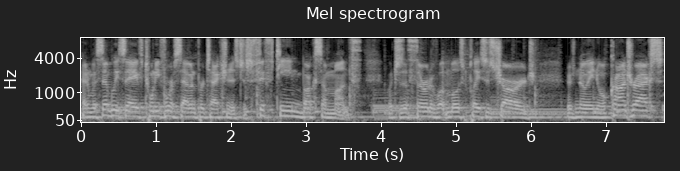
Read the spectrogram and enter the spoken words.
And with SimpliSafe, 24/7 protection is just 15 bucks a month, which is a third of what most places charge. There's no annual contracts.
